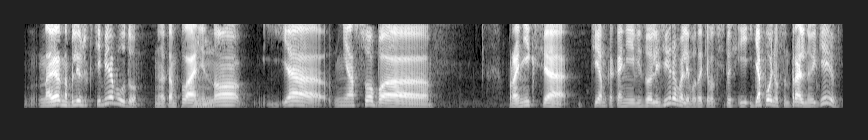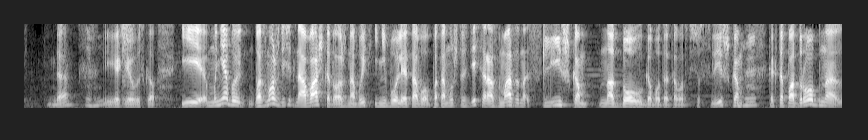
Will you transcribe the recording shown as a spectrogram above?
наверное, ближе к тебе буду в этом плане, Мгм. но я не особо проникся тем, как они визуализировали вот эти вот все. То есть я понял центральную идею, да, и как я ее высказал. И мне бы, возможно, действительно авашка должна быть и не более того, потому что здесь размазано слишком надолго вот это вот все, слишком как-то подробно,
